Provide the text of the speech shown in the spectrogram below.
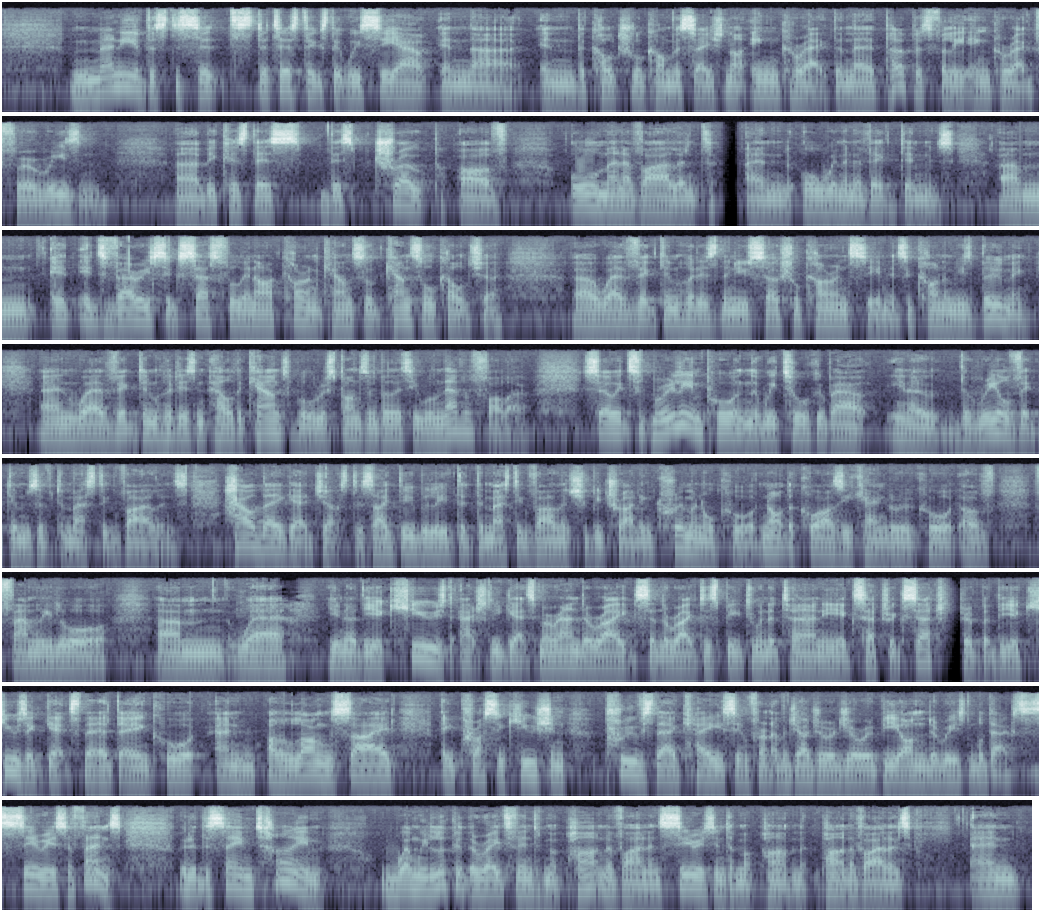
Many of the st- statistics that we see out in uh, in the cultural conversation are incorrect, and they're purposefully incorrect for a reason, uh, because this this trope of all men are violent and all women are victims. Um, it, it's very successful in our current council, cancel culture, uh, where victimhood is the new social currency and its economy is booming, and where victimhood isn't held accountable, responsibility will never follow. So it's really important that we talk about, you know, the real victims of domestic violence, how they get justice. I do believe that domestic violence should be tried in criminal court, not the quasi kangaroo court of family law, um, where you know the accused actually gets Miranda rights and the right to speak to an attorney, etc., etc. But the accuser gets their day in court, and alongside a prosecution proves their case in front of a judge or a jury beyond a reasonable doubt. It's a serious offense. But at the same time, when we look at the rates of intimate partner violence, serious intimate partner, partner violence, and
